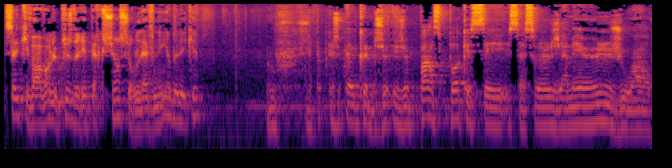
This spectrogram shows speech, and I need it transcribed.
celle qui va avoir le plus de répercussions sur l'avenir de l'équipe? Je, écoute, je, pense pas que c'est, ça sera jamais un joueur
